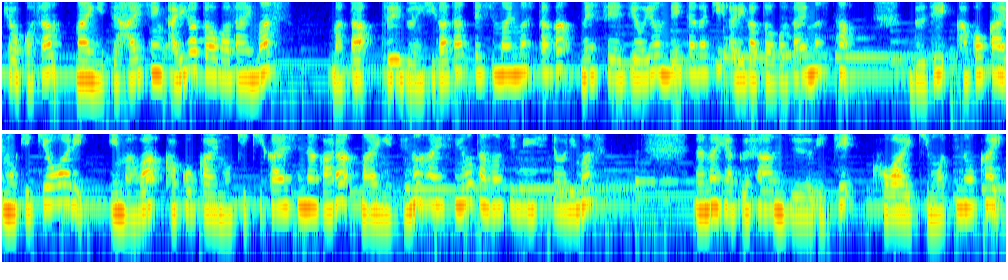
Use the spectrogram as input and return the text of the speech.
京子さん、毎日配信ありがとうございます。また、ずいぶん日が経ってしまいましたが、メッセージを読んでいただきありがとうございました。無事、過去回も聞き終わり、今は過去回も聞き返しながら毎日の配信を楽しみにしております。731怖い気持ちの回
